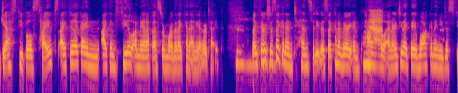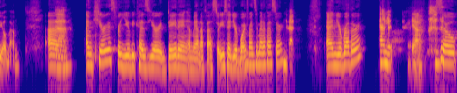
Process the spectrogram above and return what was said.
guess people's types, I feel like I, I can feel a manifestor more than I can any other type. Mm-hmm. Like there's just like an intensity, this like kind of very impactful yeah. energy. Like they walk in and you just feel them. Um, yeah. I'm curious for you because you're dating a manifestor. You said your mm-hmm. boyfriend's a manifestor? Yeah. And your brother? And yeah. so,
